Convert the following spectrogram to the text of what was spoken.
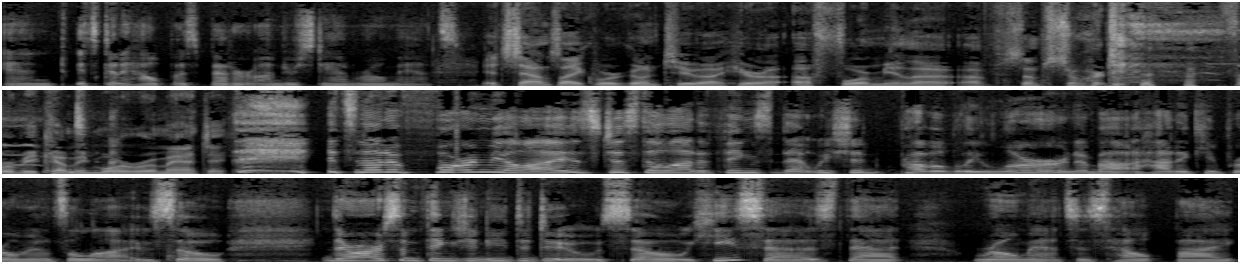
and it's going to help us better understand romance. It sounds like we're going to uh, hear a, a, formula of some sort for becoming more romantic. It's not a formula, it's just a lot of things that we should probably learn about how to keep romance alive. So there are some things you need to do. So he says that romance is helped by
